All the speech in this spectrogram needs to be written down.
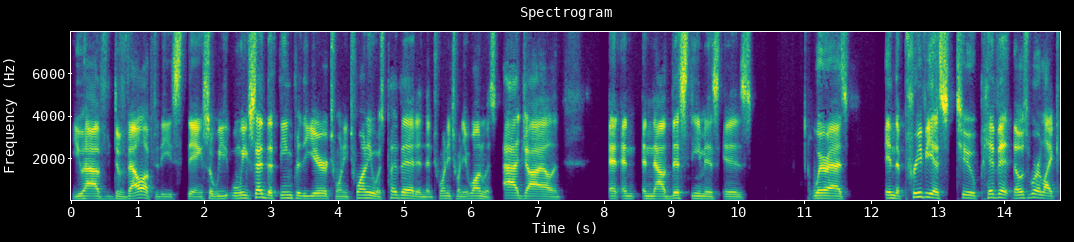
you have developed these things. So we when we said the theme for the year 2020 was pivot and then 2021 was agile and and and and now this theme is is whereas in the previous two pivot those were like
